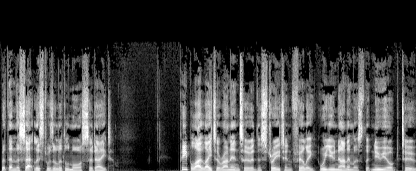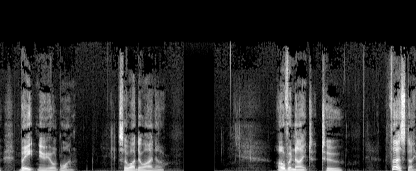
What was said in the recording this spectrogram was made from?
but then the set list was a little more sedate. People I later ran into in the street in Philly were unanimous that New York 2 beat New York 1. So what do I know? Overnight to Thursday,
